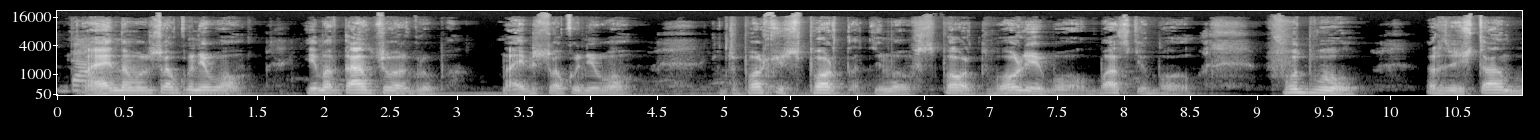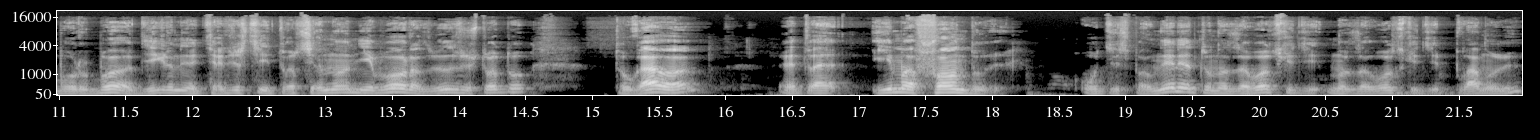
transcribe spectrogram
Да. най-на високо ниво. Има танцова група, най-високо ниво. Като почнеш спортът, има в спорт, волейбол, баскетбол, футбол, там борба, дигане, тежести, и то си е на ниво, разбираш, защото тогава е, това, има фондове. От изпълнението на заводските, на заводските планове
